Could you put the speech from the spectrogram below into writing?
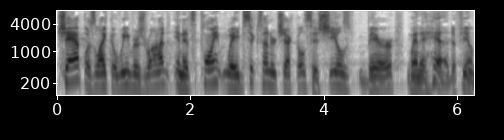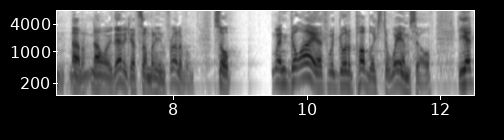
shaft was like a weaver's rod, and its point weighed 600 shekels. His shield's bearer went ahead of him. Not, not only that, he got somebody in front of him. So when Goliath would go to Publix to weigh himself, he had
